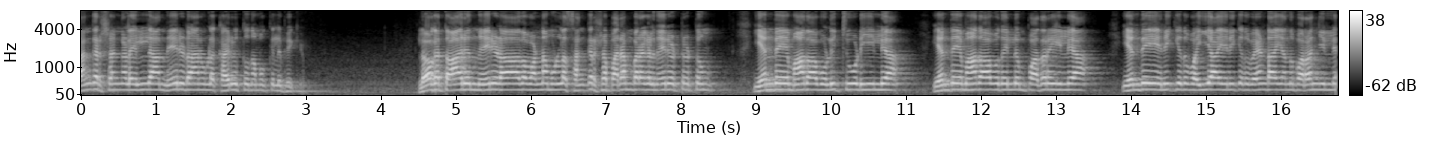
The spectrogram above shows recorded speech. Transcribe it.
സംഘർഷങ്ങളെല്ലാം നേരിടാനുള്ള കരുത്ത് നമുക്ക് ലഭിക്കും. ലോകത്താരും നേരിടാതെ വണ്ണമുള്ള സംഘർഷ പരമ്പരകൾ നേരിട്ടിട്ടും എന്തേ മാതാവ് ഒളിച്ചോടിയില്ല എന്തേ മാതാവ് തെല്ലും പതറിയില്ല എന്തേ എനിക്കിത് വയ്യ എനിക്കിത് വേണ്ട എന്ന് പറഞ്ഞില്ല.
